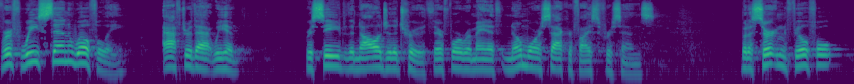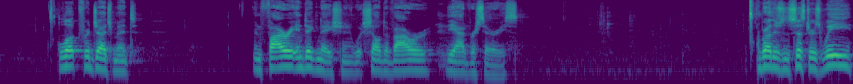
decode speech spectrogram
For if we sin wilfully, after that we have received the knowledge of the truth, therefore remaineth no more sacrifice for sins, but a certain fearful look for judgment and fiery indignation which shall devour the adversaries. Brothers and sisters, we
